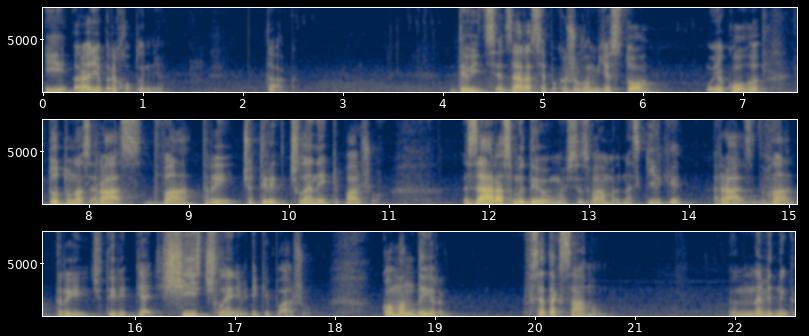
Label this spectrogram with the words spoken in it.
і радіоперехоплення. Так. Дивіться, зараз я покажу вам Є100, у якого тут у нас раз, два, три, чотири члени екіпажу. Зараз ми дивимося з вами наскільки? Раз, два, три, чотири, п'ять, шість членів екіпажу. Командир. Все так само. Навідник,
